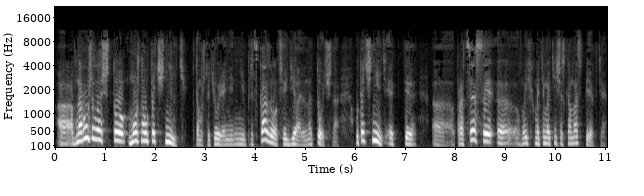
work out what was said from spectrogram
А обнаружилось, что можно уточнить, потому что теория не, не предсказывала все идеально точно, уточнить эти э, процессы э, в их математическом аспекте.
